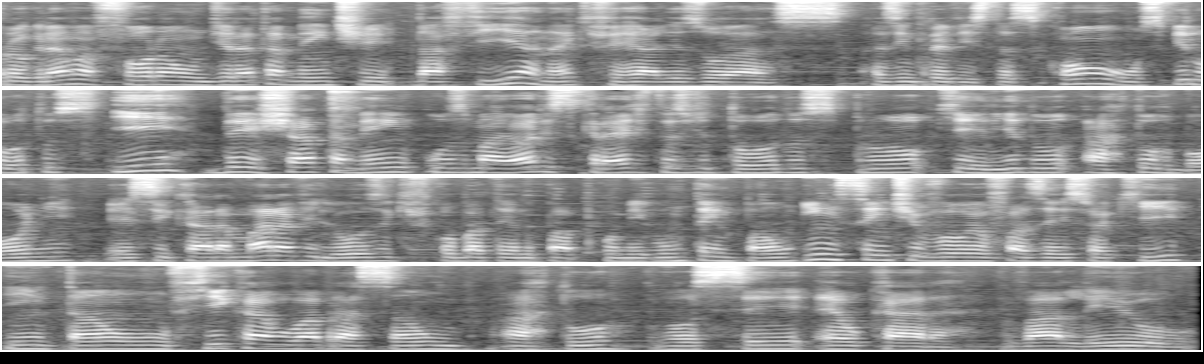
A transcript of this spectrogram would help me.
programa foram diretamente da FIA, né, que realizou as, as entrevistas com os pilotos, e deixar também os maiores créditos de todos pro querido Arthur Boni, esse cara maravilhoso que ficou batendo papo comigo um tempão, incentivou eu fazer isso aqui. Então fica o abração, Arthur, você é o cara. Valeu!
